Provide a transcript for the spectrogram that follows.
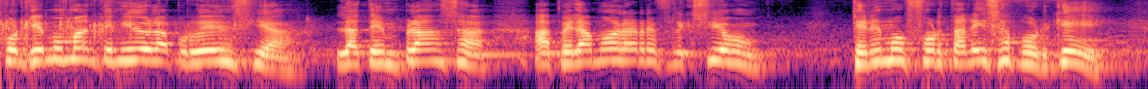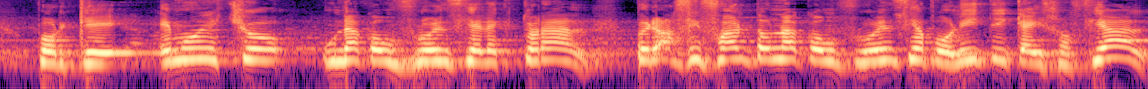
porque hemos mantenido la prudencia, la templanza, apelamos a la reflexión. Tenemos fortaleza, ¿por qué? Porque hemos hecho una confluencia electoral, pero hace falta una confluencia política y social.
